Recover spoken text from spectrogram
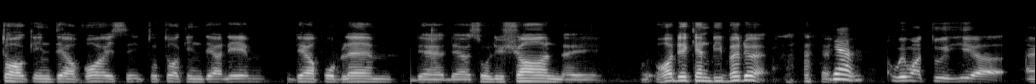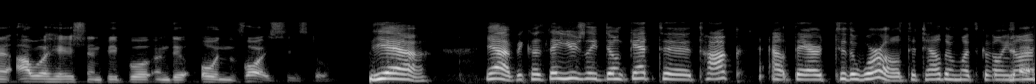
talk in their voice, to talk in their name, their problem, their, their solution, uh, how they can be better. Yeah. We want to hear uh, our Haitian people and their own voices too. Yeah. Yeah, because they usually don't get to talk out there to the world to tell them what's going on,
